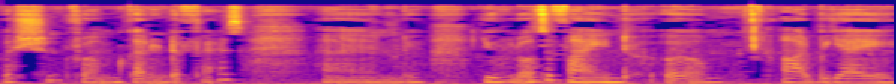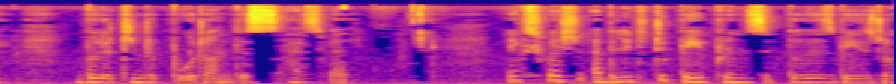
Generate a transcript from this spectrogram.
question from current affairs. And you will also find um, RBI bulletin report on this as well. Next question. Ability to pay principal is based on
